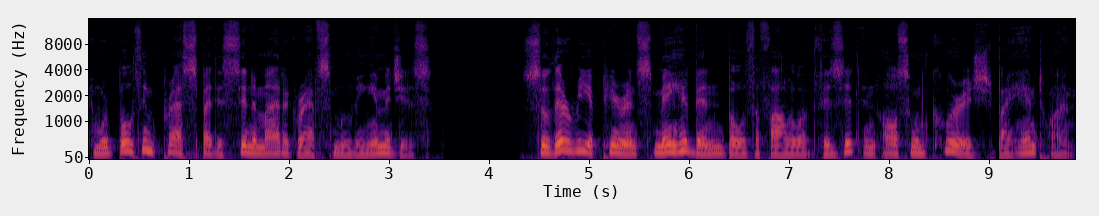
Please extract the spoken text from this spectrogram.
and were both impressed by the cinematograph's moving images. So their reappearance may have been both a follow up visit and also encouraged by Antoine.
